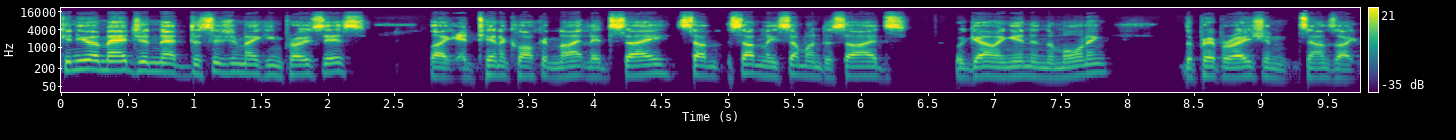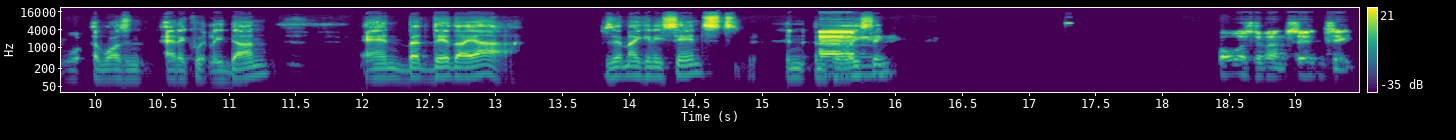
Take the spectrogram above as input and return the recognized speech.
Can you imagine that decision making process? like at 10 o'clock at night, let's say, some, suddenly someone decides we're going in in the morning. The preparation sounds like it wasn't adequately done. And, but there they are. Does that make any sense in, in policing? Um, pause of uncertainty.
